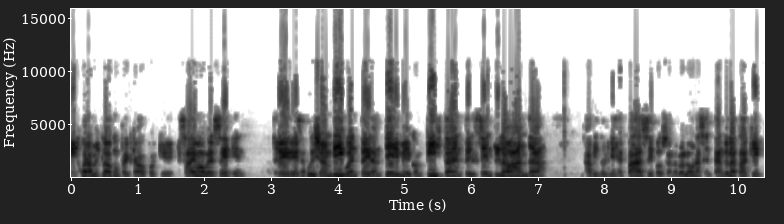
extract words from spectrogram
mejor ha mezclado con Falcao porque sabe moverse entre en esa posición ambigua entre delantero y mediocampista, entre el centro y la banda, abriendo líneas de pase, pausando el balón, asentando el ataque.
